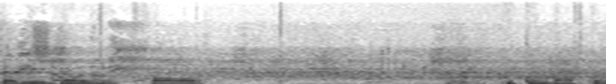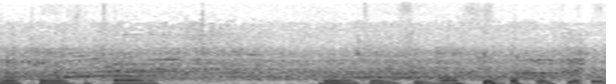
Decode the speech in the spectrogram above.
4. I'm these brothers are tall. You think basketball players are tall? They don't play football. okay.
